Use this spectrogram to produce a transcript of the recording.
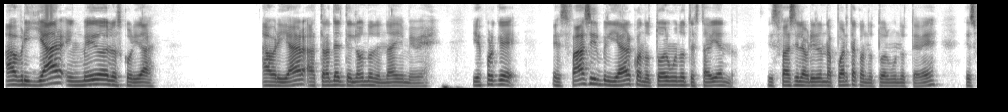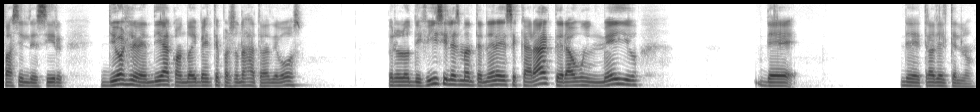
a brillar en medio de la oscuridad, a brillar atrás del telón donde nadie me ve. Y es porque es fácil brillar cuando todo el mundo te está viendo. Es fácil abrir una puerta cuando todo el mundo te ve. Es fácil decir, Dios le bendiga cuando hay 20 personas atrás de vos. Pero lo difícil es mantener ese carácter aún en medio de, de detrás del telón.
